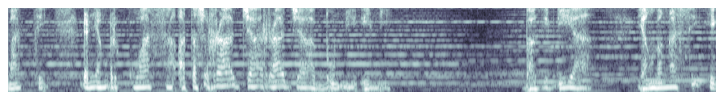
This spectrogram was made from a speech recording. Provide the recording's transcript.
mati dan yang berkuasa atas raja-raja bumi ini. Bagi dia yang mengasihi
